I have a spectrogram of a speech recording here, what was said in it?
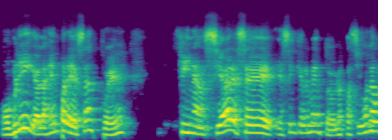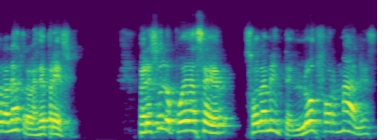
obliga a las empresas, pues, financiar ese, ese incremento de los pasivos laborales a través de precios. Pero eso lo puede hacer solamente los formales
